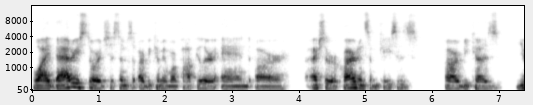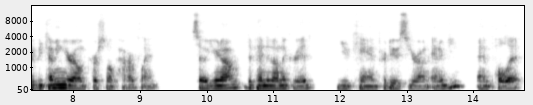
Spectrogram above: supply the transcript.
Why battery storage systems are becoming more popular and are actually required in some cases are because you're becoming your own personal power plant. So you're not dependent on the grid. You can produce your own energy and pull it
